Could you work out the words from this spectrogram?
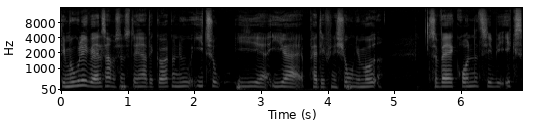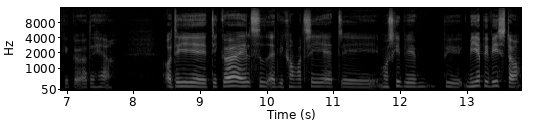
det er muligt, at vi alle sammen synes, det her det er godt, men nu I to, I, I er per definition imod. Så hvad er grunden til, at vi ikke skal gøre det her? Og det, det gør altid, at vi kommer til at øh, måske blive be, mere bevidst om,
